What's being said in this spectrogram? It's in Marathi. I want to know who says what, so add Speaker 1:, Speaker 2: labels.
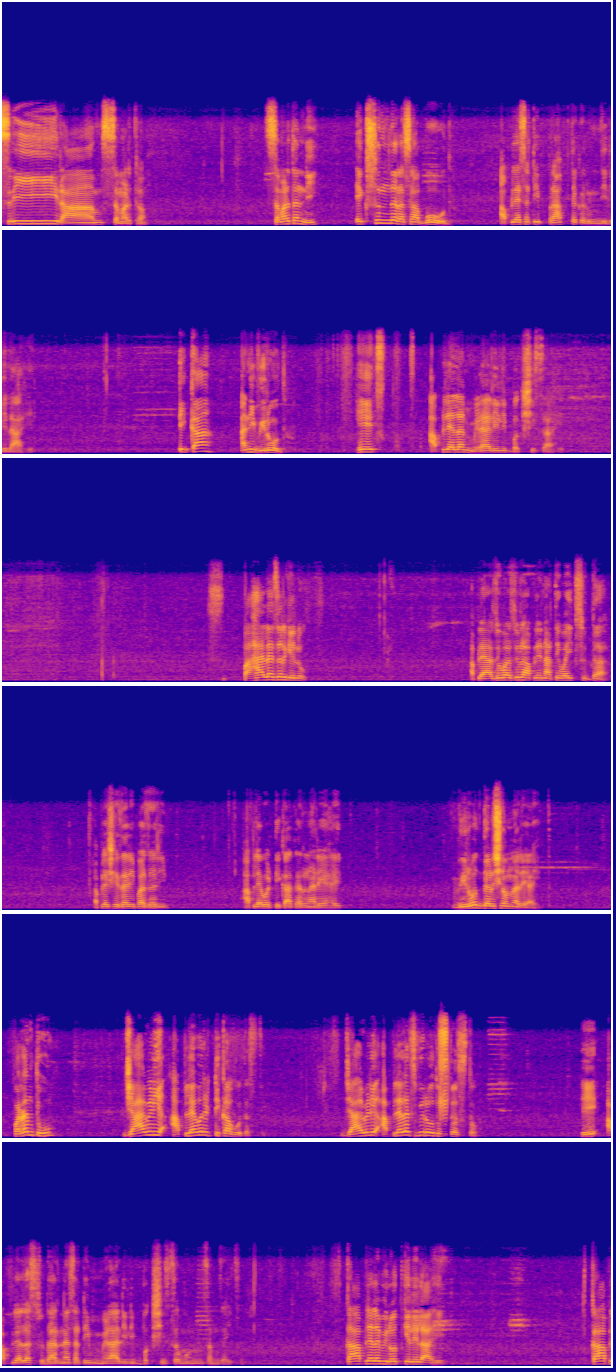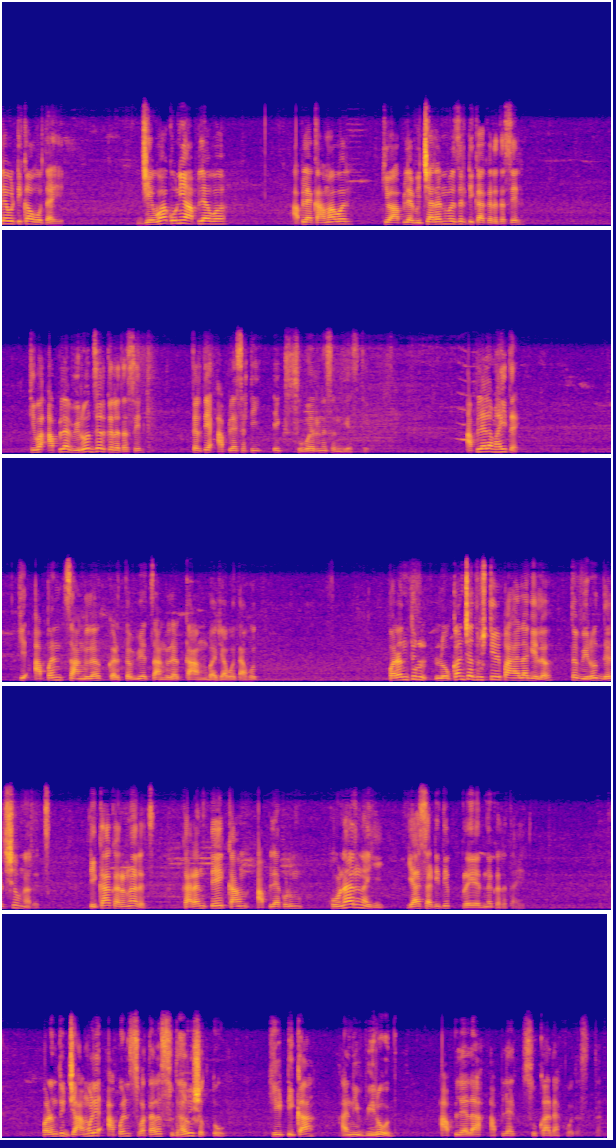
Speaker 1: श्री राम समर्थ. समर्थांनी एक सुंदर असा बोध आपल्यासाठी प्राप्त करून दिलेला आहे. टीका आणि विरोध हेच आपल्याला मिळालेली बक्षिसं आहेत पाहायला जर गेलो आपल्या आजूबाजूला आपले नातेवाईक सुद्धा आपल्या शेजारी पाजारी आपल्यावर टीका करणारे आहेत विरोध दर्शवणारे आहेत. परंतु ज्यावेळी आपल्यावर टीका होत असते ज्यावेळी आपल्यालाच विरोध होत असतो हे आपल्याला सुधारण्यासाठी मिळालेली बक्षिसं म्हणून समजायचं. का आपल्याला विरोध केलेला आहे? का आपल्यावर टीका होत आहे? जेव्हा कोणी आपल्यावर आपल्या कामावर किंवा आपल्या विचारांवर जर टीका करत असेल किंवा आपला विरोध जर करत असेल तर ते आपल्यासाठी एक सुवर्ण संधी असते. आपल्याला माहीत आहे की आपण चांगलं कर्तव्य चांगलं काम बजावत आहोत. परंतु लोकांच्या दृष्टीने पाहायला गेलं तर विरोध दर्शवणारच टीका करणारच. कारण ते काम आपल्याकडून होणार नाही यासाठी ते प्रयत्न करत आहेत. परंतु ज्यामुळे आपण स्वतःला सुधारू शकतो ही टीका आणि विरोध आपल्याला आपल्या चुका दाखवत असतात.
